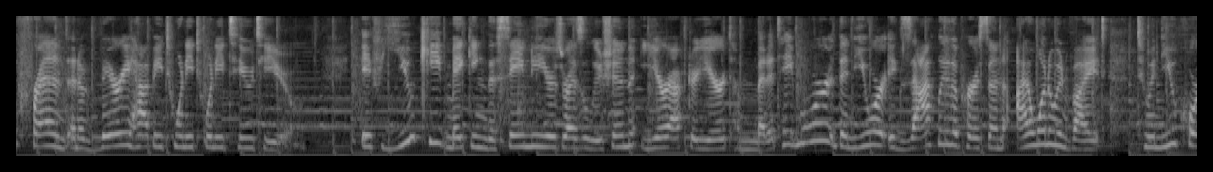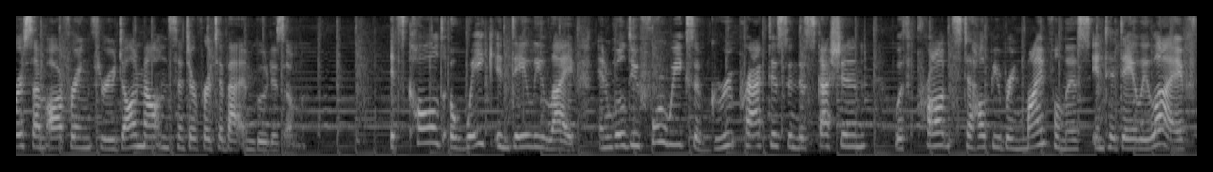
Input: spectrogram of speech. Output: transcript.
friend, and a very happy 2022 to you. If you keep making the same New Year's resolution year after year to meditate more, then you are exactly the person I want to invite to a new course I'm offering through Dawn Mountain Center for Tibetan Buddhism. It's called Awake in Daily Life, and we'll do four weeks of group practice and discussion with prompts to help you bring mindfulness into daily life,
